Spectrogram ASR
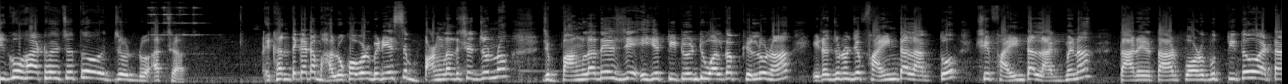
ইগো হাট হয়েছে তো ওর জন্য। আচ্ছা এখান থেকে একটা ভালো খবর বেরিয়ে এসেছে বাংলাদেশের জন্য, যে বাংলাদেশ যে এই যে টি টোয়েন্টি ওয়ার্ল্ড কাপ খেললো না, এটার জন্য যে ফাইনটা লাগতো, সেই ফাইনটা লাগবে না। তার তার পরবর্তীতেও একটা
